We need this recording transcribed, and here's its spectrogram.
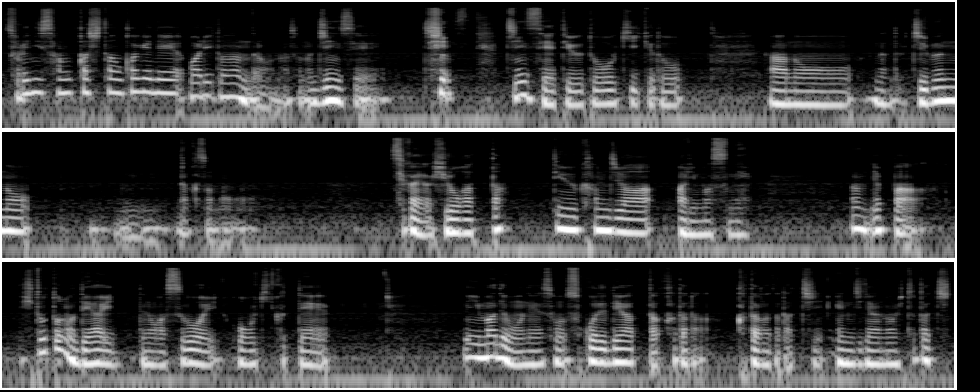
それに参加したおかげで割となんだろうなその人生人生っていうと大きいけどあのなんだろう自分の、うん、なんかその世界が広がったっていう感じはありますね。なんやっぱ人との出会いってのがすごい大きくてで今でもねそそこで出会った方ら方々たちエンジニアの人たち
